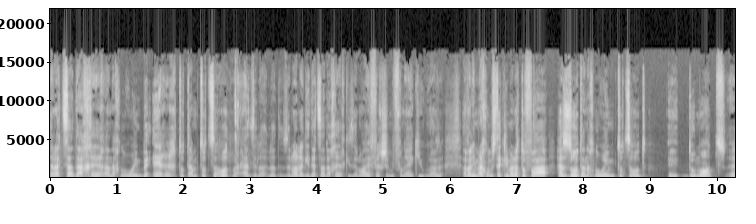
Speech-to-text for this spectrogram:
על הצד האחר, אנחנו רואים בערך את אותן תוצאות? זה לא, לא, זה לא להגיד הצד האחר, כי זה לא ההפך של מבחני IQ. אבל- אבל אם אנחנו מסתכלים על התופעה הזאת, אנחנו רואים תוצאות דומות? אה,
